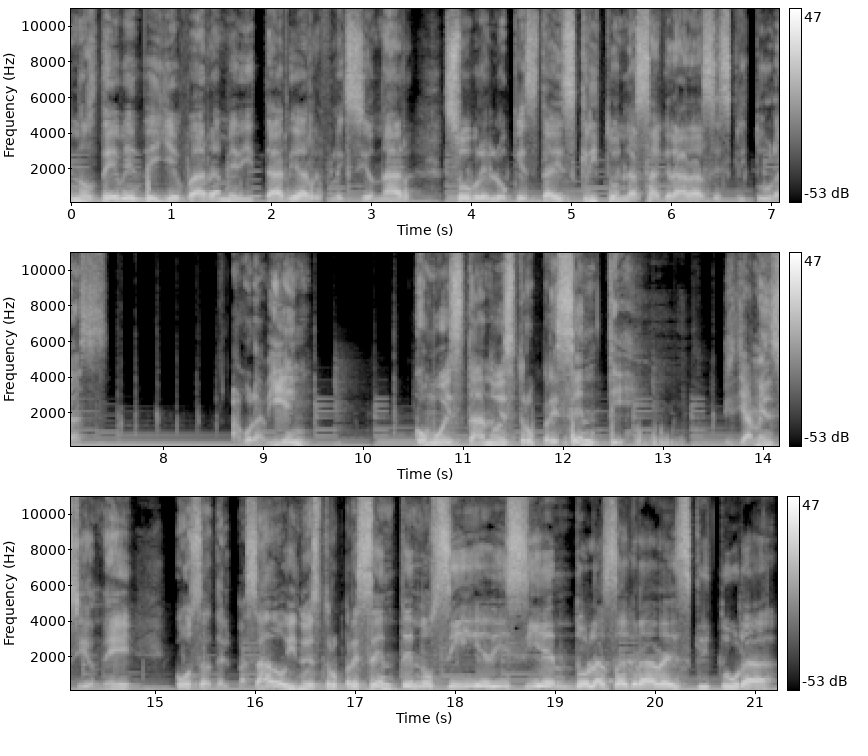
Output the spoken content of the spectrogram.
nos debe de llevar a meditar y a reflexionar sobre lo que está escrito en las sagradas escrituras. Ahora bien, ¿cómo está nuestro presente? Pues ya mencioné cosas del pasado y nuestro presente nos sigue diciendo la Sagrada Escritura.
